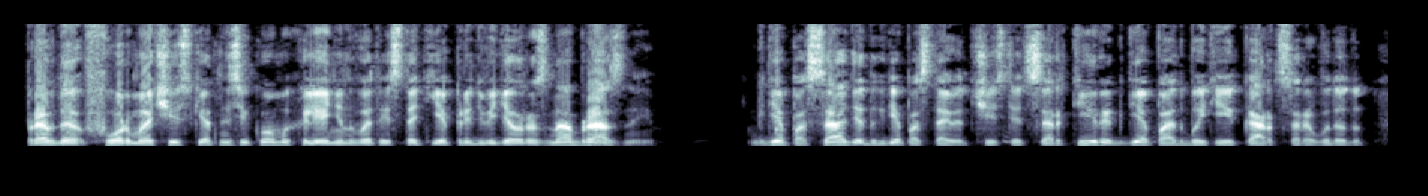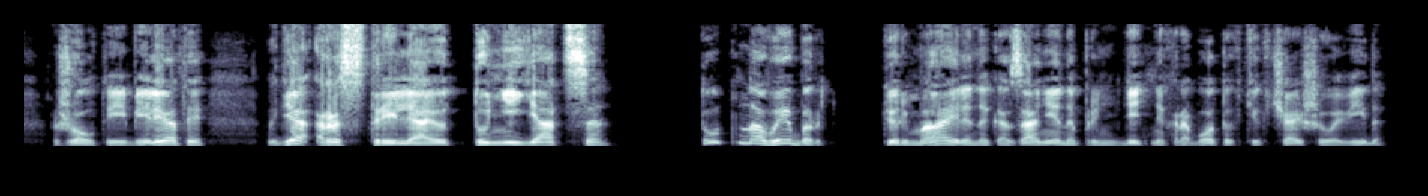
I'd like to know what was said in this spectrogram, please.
Правда, формы очистки от насекомых Ленин в этой статье предвидел разнообразные. Где посадят, где поставят чистить сортиры, где по отбытии карцера выдадут желтые билеты, где расстреляют тунеядца. Тут на выбор тюрьма или наказание на принудительных работах тягчайшего вида.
